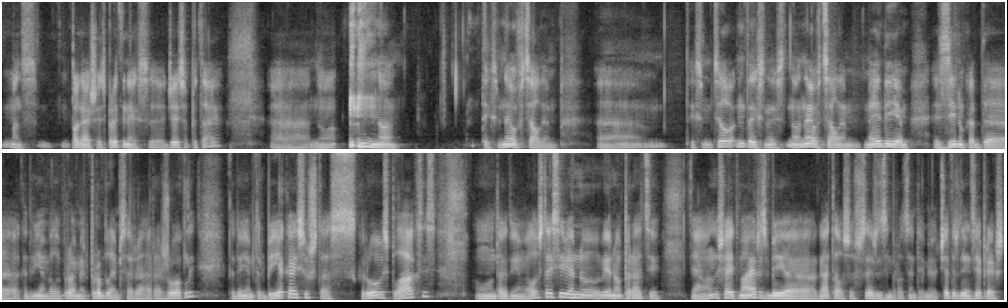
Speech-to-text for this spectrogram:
mans pagājušais pretinieks Džejs Opetāja uh, no, no teiksim, neoficiāliem uh, teiksim, cilvē, nu, teiksim, no neoficiāliem mēdījiem. Es zinu, ka kad viņam vēl joprojām ir problēmas ar, ar, ar žokli, kad viņam tur bija iekaisušas tās skrūves, plāksis. un Tagad viņam vēl uztaisīja vienu, vienu operāciju. Jā, un šeit Mairis bija gatavs uz 60%, jau četras dienas iepriekš.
